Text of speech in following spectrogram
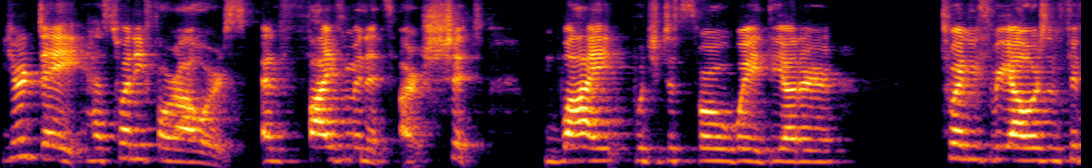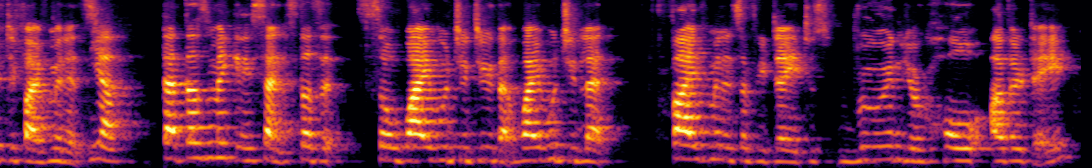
your day has 24 hours and five minutes are shit, why would you just throw away the other 23 hours and 55 minutes? Yeah. That doesn't make any sense, does it? So why would you do that? Why would you let five minutes of your day just ruin your whole other day?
